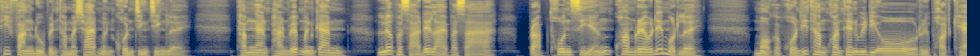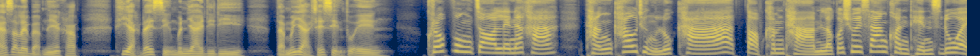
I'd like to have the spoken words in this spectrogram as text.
ที่ฟังดูเป็นธรรมชาติเหมือนคนจริง ๆ เลย ทำงานผ่านเว็บเหมือนกัน เลือกภาษาได้หลายภาษา ปรับโทนเสียงความเร็วได้หมดเลย เหมาะกับคนที่ทำคอนเทนต์วิดีโอหรือพอดแคสต์อะไรแบบนี้ครับ ที่อยากได้เสียงบรรยายดีๆ แต่ไม่อยากใช้เสียงตัวเอง ครบวงจรเลยนะคะ ทั้งเข้าถึงลูกค้า ตอบคำถามแล้วก็ช่วยสร้างคอนเทนต์ด้วย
